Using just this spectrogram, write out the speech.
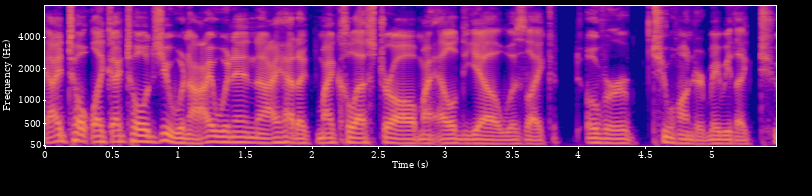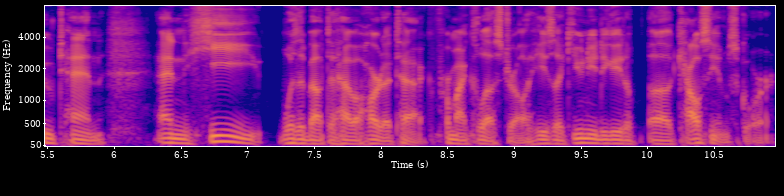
i told like i told you when i went in i had a, my cholesterol my ldl was like over 200 maybe like 210 and he was about to have a heart attack for my cholesterol. He's like you need to get a, a calcium score.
